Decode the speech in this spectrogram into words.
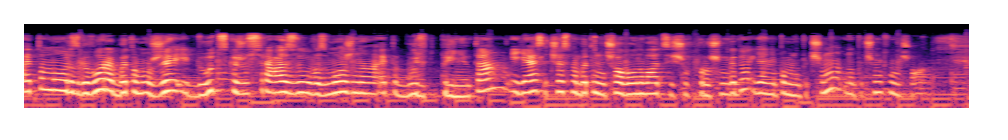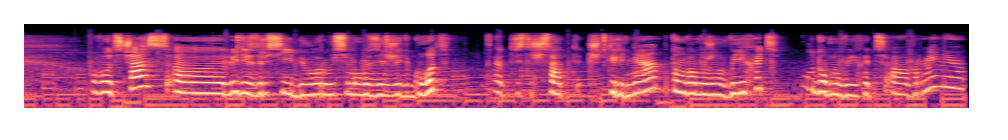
Поэтому разговоры об этом уже идут, скажу сразу. Возможно, это будет принято. И я, если честно, об этом начала волноваться еще в прошлом году. Я не помню почему, но почему-то начала. Вот сейчас э, люди из России и Беларуси могут здесь жить год, 364 дня, потом вам нужно выехать, удобно выехать э, в Армению.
